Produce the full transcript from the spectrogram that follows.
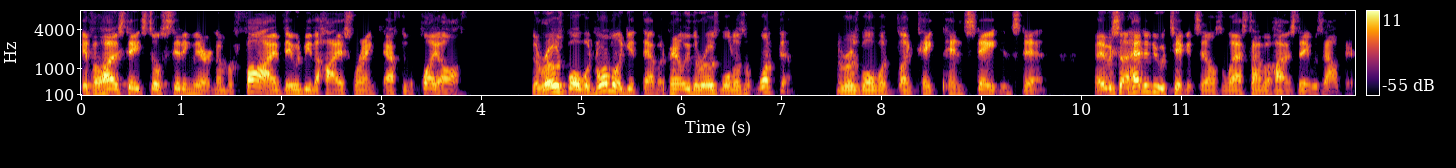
if Ohio State's still sitting there at number five, they would be the highest ranked after the playoff. The Rose Bowl would normally get that, but apparently the Rose Bowl doesn't want them. The Rose Bowl would like take Penn State instead. It was it had to do with ticket sales the last time Ohio State was out there.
